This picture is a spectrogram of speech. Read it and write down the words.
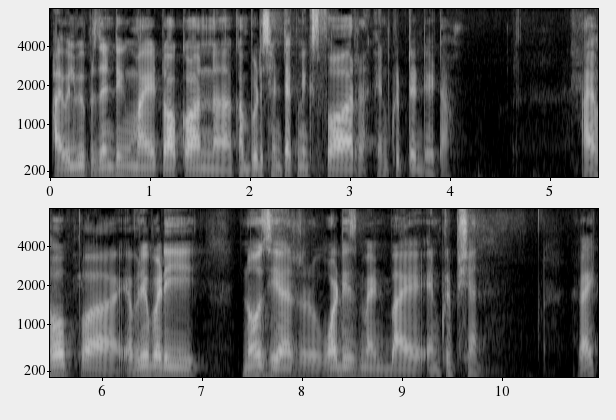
I will be presenting my talk on uh, computation techniques for encrypted data. I hope uh, everybody knows here what is meant by encryption, right.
